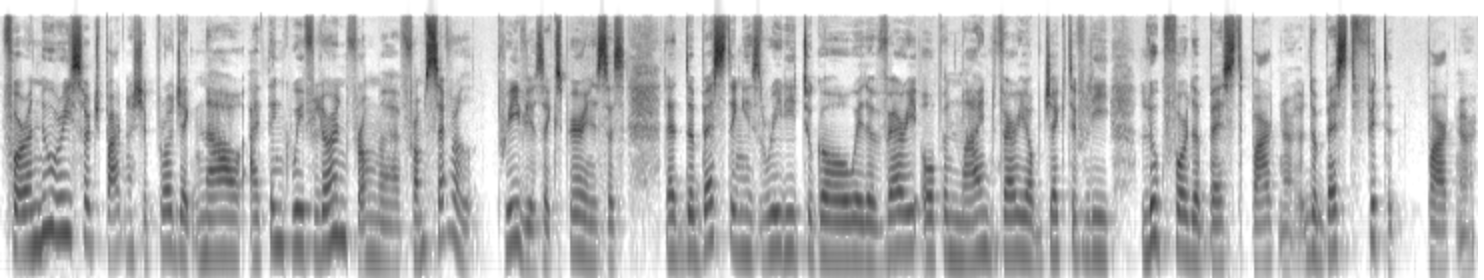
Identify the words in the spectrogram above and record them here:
For a new research partnership project now, I think we've learned from, uh, from several previous experiences that the best thing is really to go with a very open mind, very objectively look for the best partner, the best fitted partner.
